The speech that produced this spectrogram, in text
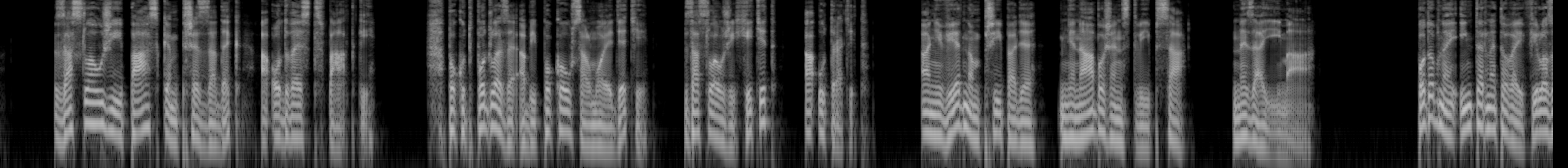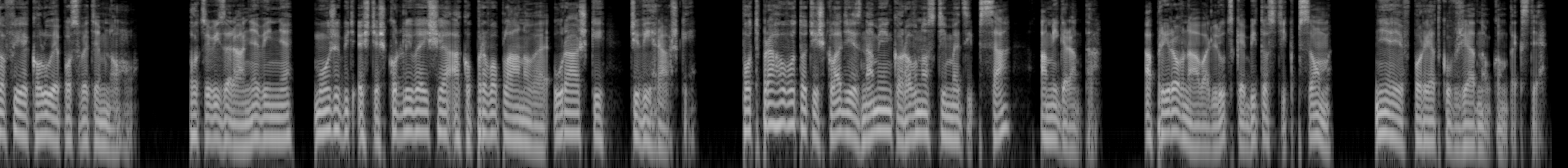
zaslouží páskem přes zadek a odvést zpátky. Pokud podleze, aby pokousal moje deti, zaslouží chytit a utratit. Ani v jednom případe mne náboženství psa nezajímá. Podobnej internetovej filozofie koluje po svete mnoho. Hoci vyzerá nevinne, môže byť ešte škodlivejšia ako prvoplánové urážky či vyhrážky. Podprahovo totiž kladie znamienko rovnosti medzi psa a migranta. A prirovnávať ľudské bytosti k psom nie je v poriadku v žiadnom kontexte.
